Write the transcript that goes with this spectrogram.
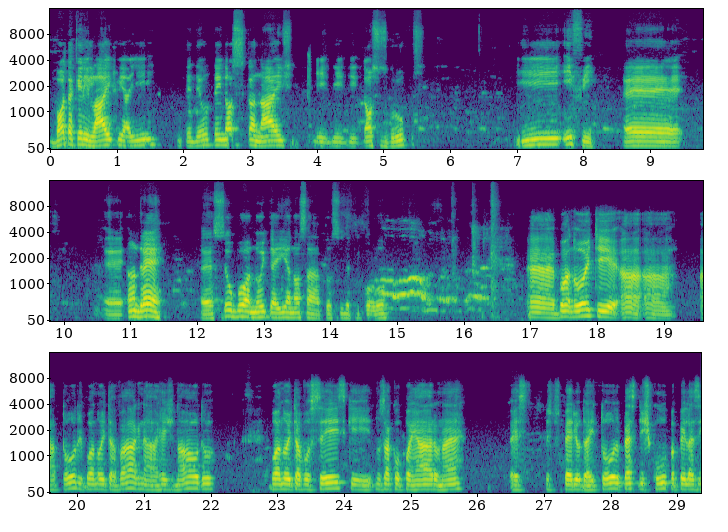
bota aquele like aí, entendeu? Tem nossos canais de, de, de nossos grupos. E, enfim. É, é, André, é, seu boa noite aí, a nossa torcida tricolor. É, boa noite a, a, a todos, boa noite a Wagner, a Reginaldo, boa noite a vocês que nos acompanharam, né? Esse, esse período aí todo. Peço desculpa pelas,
